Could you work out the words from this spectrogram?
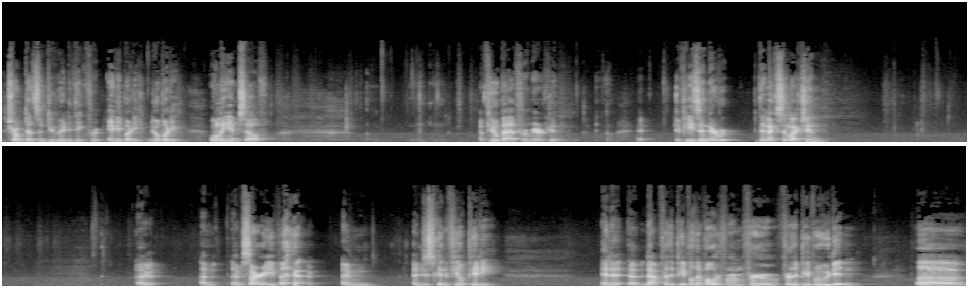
Trump doesn't do anything for anybody. Nobody. Only himself. I feel bad for America. If he's in there the next election, I, I'm I'm sorry, but I'm I'm just gonna feel pity, and it, uh, not for the people that voted for him, for for the people who didn't. Uh,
